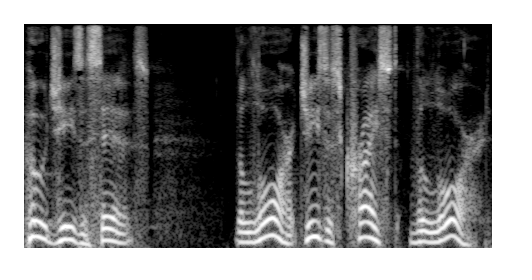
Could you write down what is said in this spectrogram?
who Jesus is the Lord, Jesus Christ, the Lord.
